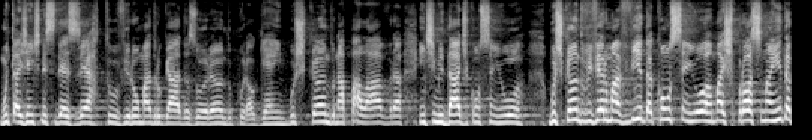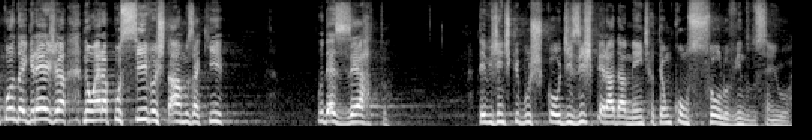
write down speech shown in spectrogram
Muita gente nesse deserto virou madrugadas orando por alguém, buscando na palavra intimidade com o Senhor, buscando viver uma vida com o Senhor mais próxima ainda quando a igreja não era possível estarmos aqui. No deserto, teve gente que buscou desesperadamente até um consolo vindo do Senhor.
